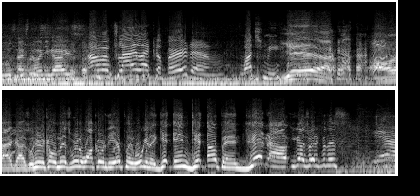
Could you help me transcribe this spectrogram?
so, it was nice knowing you guys. I'm gonna fly like a bird and watch me. Yeah. All right, guys. Well, here in a couple minutes, we're gonna walk over to the airplane. We're gonna get in, get up, and get out. You guys ready for this? Yeah.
